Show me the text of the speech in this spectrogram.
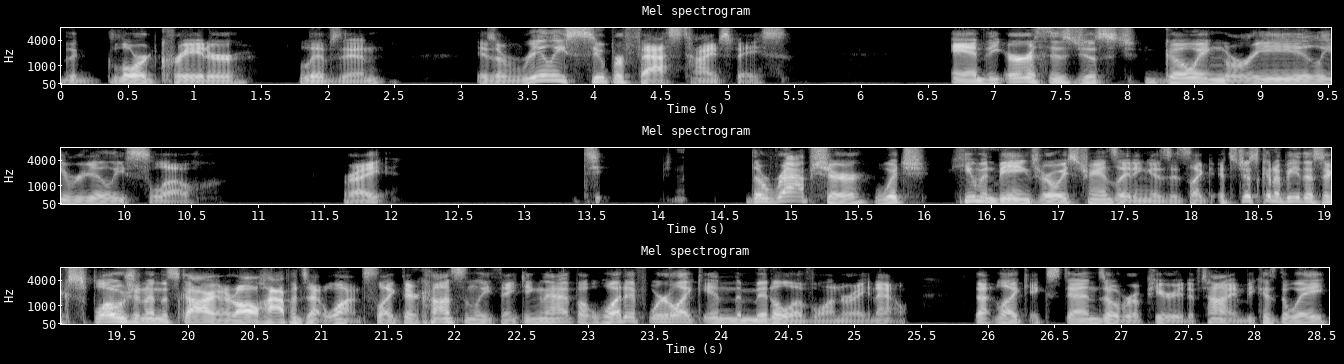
the Lord Creator lives in is a really super fast time space. And the earth is just going really, really slow. Right? T- the rapture, which human beings are always translating as it's like it's just going to be this explosion in the sky and it all happens at once like they're constantly thinking that but what if we're like in the middle of one right now that like extends over a period of time because the way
